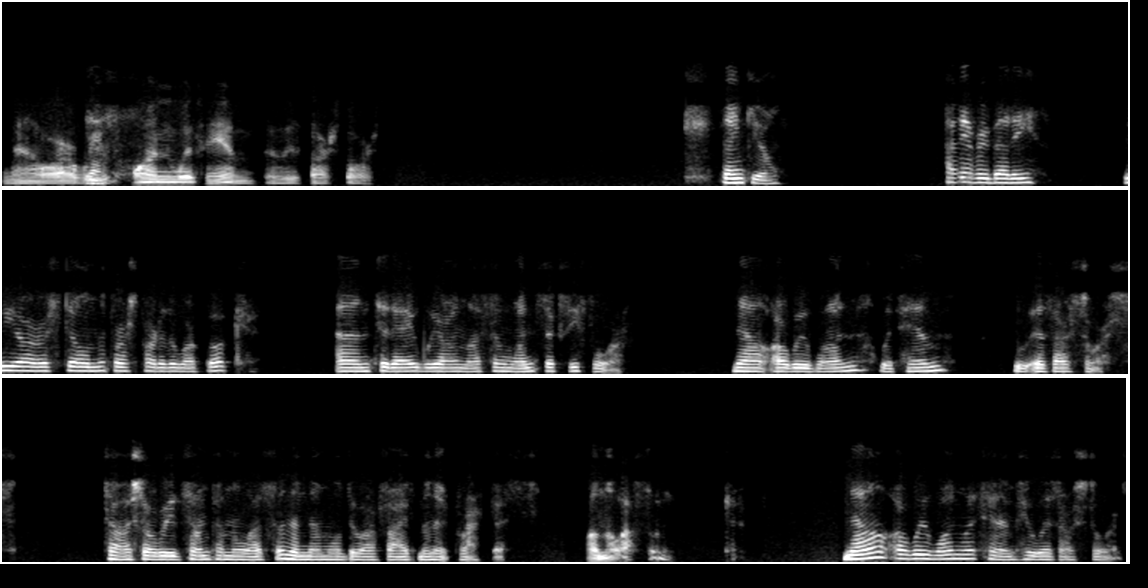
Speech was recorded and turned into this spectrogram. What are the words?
Now are we yes. one with Him who is our source? Thank you. Hi, everybody. We are still in the first part of the workbook, and today we are on lesson 164. Now, are we one with Him who is our source? So I shall read some from the lesson, and then we'll do our five minute practice on the lesson. Okay. Now are we one with Him who is our source?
